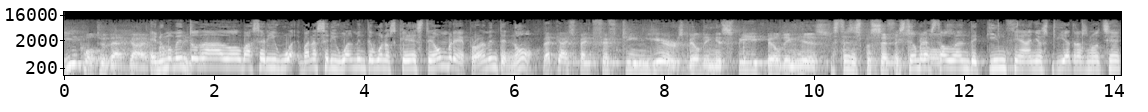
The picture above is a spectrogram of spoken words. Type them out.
equal to that guy? En un momento dado va a ser igual, van a ser igualmente buenos que este hombre. Probablemente no. That guy spent 15 years building his speed, building his Este, specific este hombre ha estado durante 15 años, día tras noche,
